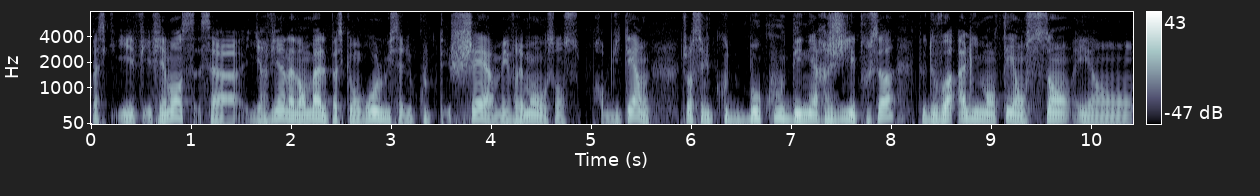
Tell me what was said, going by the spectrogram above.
parce qu'il finalement ça, il revient à la normale parce qu'en gros lui ça lui coûte cher mais vraiment au sens propre du terme. Genre ça lui coûte beaucoup d'énergie et tout ça de devoir alimenter en sang et en,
